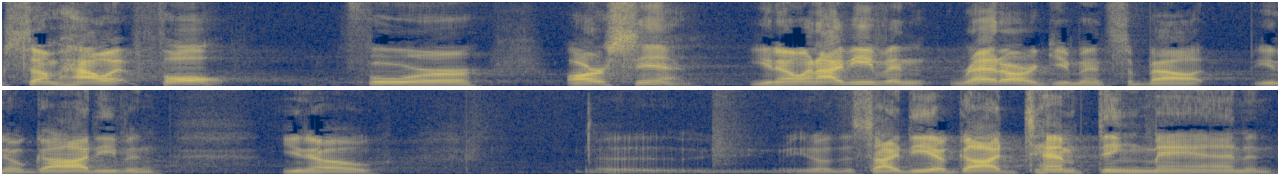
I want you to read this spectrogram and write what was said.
somehow at fault for our sin. You know, and I've even read arguments about, you know, God even, you know, uh, you know, this idea of God tempting man and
